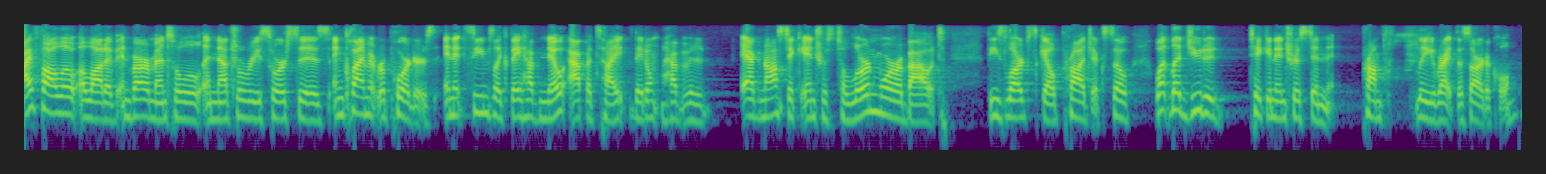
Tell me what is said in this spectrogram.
I follow a lot of environmental and natural resources and climate reporters, and it seems like they have no appetite. They don't have an agnostic interest to learn more about these large scale projects. So, what led you to take an interest in promptly write this article?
